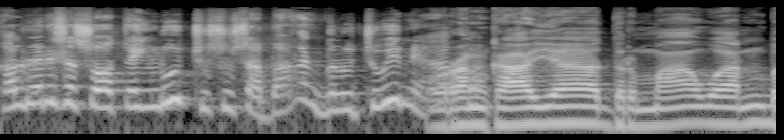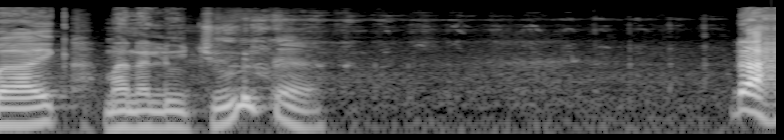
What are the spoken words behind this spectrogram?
Kalau dari sesuatu yang lucu susah banget ngelucuin ya. Orang kaya, dermawan, baik, mana lucunya? Dah,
